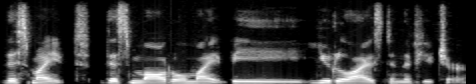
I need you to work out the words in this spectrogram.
this might this model might be utilized in the future?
